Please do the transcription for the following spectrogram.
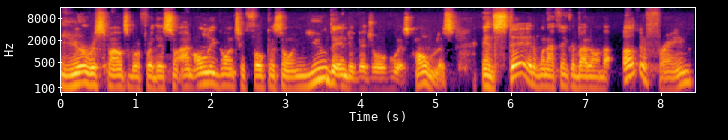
you're responsible for this. So I'm only going to focus on you, the individual who is homeless. Instead, when I think about it on the other frame,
